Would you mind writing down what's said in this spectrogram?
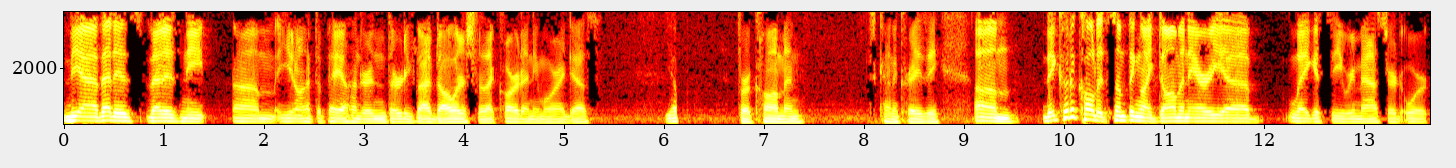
Yeah, that is that is neat. Um, you don't have to pay one hundred and thirty five dollars for that card anymore. I guess Yep. for a common, it's kind of crazy. Um, they could have called it something like Dominaria Legacy remastered or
